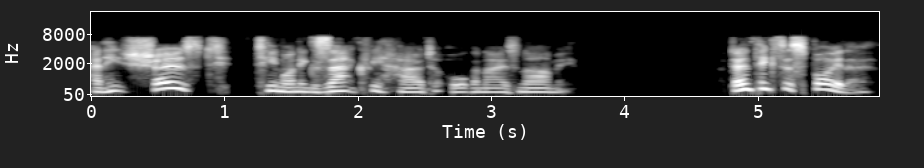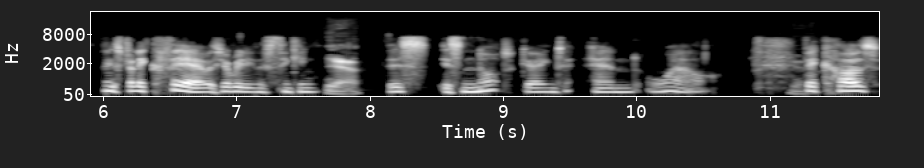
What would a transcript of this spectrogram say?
and he shows T- timon exactly how to organize an army. I don't think it's a spoiler. I think it's very clear as you're reading this thinking Yeah, this is not going to end well. Yeah. because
